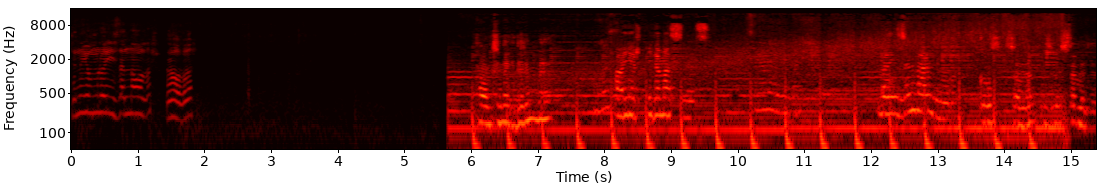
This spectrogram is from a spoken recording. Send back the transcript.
Senin yumruğu yiysen ne olur? Ne olur? Kantine gidelim mi? Hayır, gidemezsiniz. Ben izin vermiyorum. Olsun sana, izin istemedim.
